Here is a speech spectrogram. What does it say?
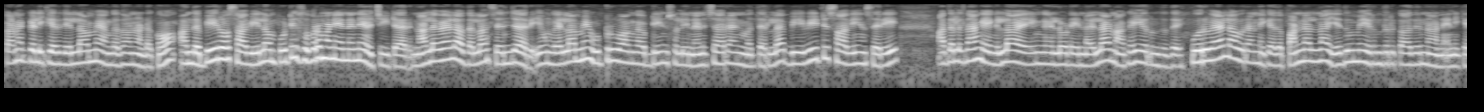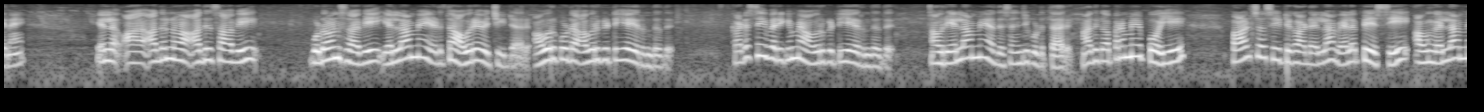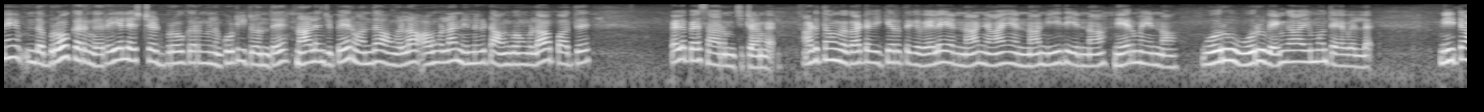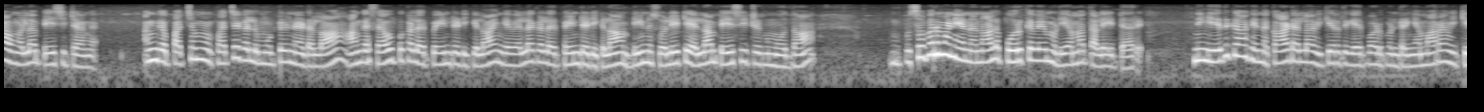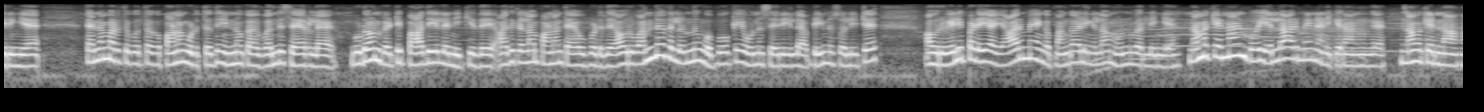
கணக்களிக்கிறது எல்லாமே அங்கே தான் நடக்கும். அந்த பீரோ சாவியெல்லாம் போட்டு சுப்பிரமணியனே வச்சுக்கிட்டாரு. நல்ல வேளை அதெல்லாம் செஞ்சார். இவங்க எல்லாமே விட்டுருவாங்க அப்படின்னு சொல்லி நினச்சாரா என்னமோ தெரில வீட்டு சாவியும் சரி. அதில் தாங்க எல்லா எங்களுடைய எல்லா நகையும் இருந்தது. ஒருவேளை அவர் அன்றைக்கி அதை பண்ணலைன்னா எதுவுமே இருந்திருக்காதுன்னு நான் நினைக்கிறேன். எல்லாம் அதில் அது சாவி குடோன் சாவி எல்லாமே எடுத்து அவரே வச்சுக்கிட்டாரு. அவர் கூட அவர்கிட்டயே இருந்தது. கடைசி வரைக்குமே அவர்கிட்டயே இருந்தது. அவர் எல்லாமே அதை செஞ்சு கொடுத்தாரு. அதுக்கப்புறமே போய் பால் சொசைட்டி கார்டு எல்லாம் விலை பேசி அவங்க எல்லாமே இந்த புரோக்கருங்க ரியல் எஸ்டேட் புரோக்கருங்களை கூட்டிகிட்டு வந்து நாலஞ்சு பேர் வந்து அவங்கெல்லாம் அவங்கெல்லாம் நின்றுக்கிட்டு அவங்கவுங்களா பார்த்து விலை பேச ஆரம்பிச்சிட்டாங்க. அடுத்தவங்க காட்ட விற்கிறதுக்கு விலை என்ன நியாயம் என்ன நீதி என்ன நேர்மை என்ன? ஒரு ஒரு வெங்காயமும் தேவையில்லை. நீட்டாக அவங்கெல்லாம் பேசிட்டாங்க. அங்கே பச்சை மு பச்சை கல் முட்டு நடலாம் அங்கே சிவப்பு கலர் பெயிண்ட் அடிக்கலாம் இங்கே வெள்ளை கலர் பெயிண்ட் அடிக்கலாம் அப்படின்னு சொல்லிட்டு எல்லாம் பேசிகிட்டு இருக்கும்போது தான் இப்போ சுப்பிரமணியனால் பொறுக்கவே முடியாமல் தலையிட்டார். நீங்கள் எதுக்காக இந்த காடெல்லாம் விற்கிறதுக்கு ஏற்பாடு பண்ணுறீங்க மரம் விற்கிறீங்க தென்னை மரத்துக்கு ஒருத்தவங்க பணம் கொடுத்தது இன்னும் க வந்து சேரலை. குடோன் கட்டி பாதையில் நிற்கிது அதுக்கெல்லாம் பணம் தேவைப்படுது. அவர் வந்ததுலேருந்து உங்கள் போக்கே ஒன்றும் சரியில்லை அப்படின்னு சொல்லிட்டு அவர் வெளிப்படையாக யாருமே எங்கள் பங்காளிங்கெல்லாம் முன் வரலைங்க. நமக்கு என்னான்னு போய் எல்லாருமே நினைக்கிறாங்க நமக்கு என்ன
